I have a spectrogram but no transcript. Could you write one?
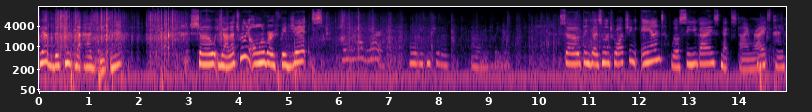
We have this one that has beads in it. So yeah, that's really all of our fidgets. Well, we have more. Well, we can show those um, later. So thank you guys so much for watching, and we'll see you guys next time, right? Next time.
